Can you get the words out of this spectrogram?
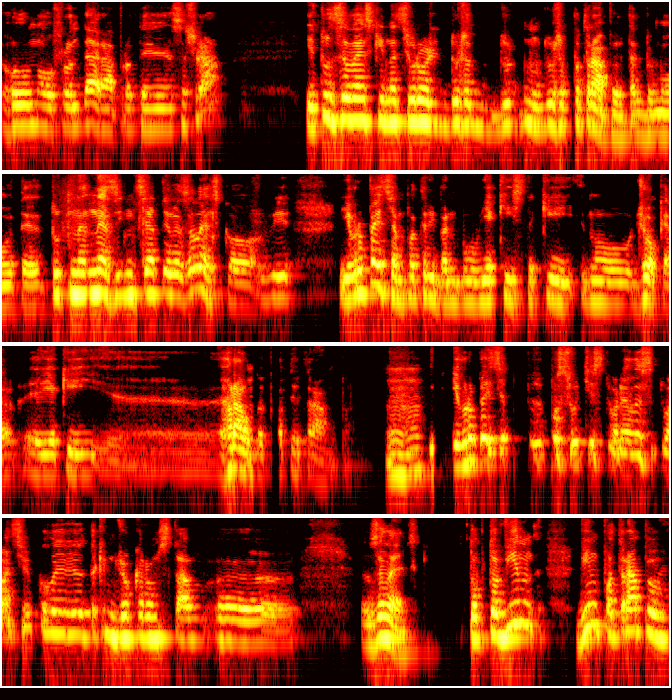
головного фронтера проти США. І тут Зеленський на цю роль дуже ну, дуже потрапив, так би мовити. Тут не, не з ініціативи Зеленського. Європейцям потрібен був якийсь такий ну, джокер, який е, грав би проти Трампа. Угу. Європейці по суті створили ситуацію, коли таким джокером став е, Зеленський. Тобто він, він потрапив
